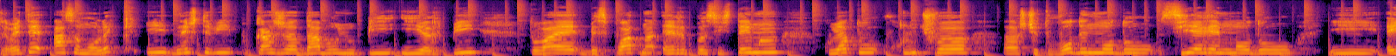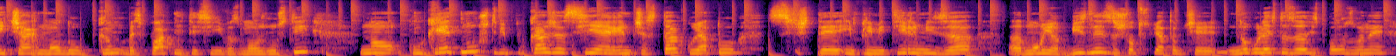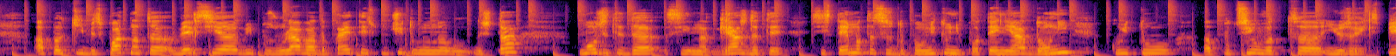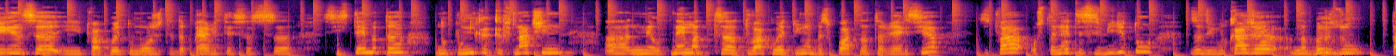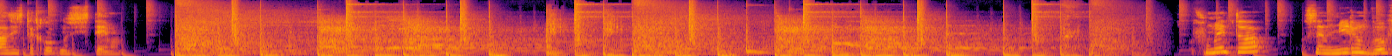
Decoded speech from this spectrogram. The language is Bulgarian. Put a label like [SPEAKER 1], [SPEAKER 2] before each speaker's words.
[SPEAKER 1] Здравейте, аз съм Олег и днес ще ви покажа WP ERP. Това е безплатна ERP система, която включва а, счетоводен модул, CRM модул и HR модул към безплатните си възможности. Но конкретно ще ви покажа CRM частта, която ще имплементирам и за а, моя бизнес, защото смятам, че е много лесна за използване, а пък и безплатната версия ви позволява да правите изключително много неща можете да си надграждате системата с допълнителни платени аддони, които подсилват user experience и това, което можете да правите с системата, но по никакъв начин не отнемат това, което има безплатната версия. Затова останете с видеото, за да ви покажа набързо тази страхотна система. Момента се намирам в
